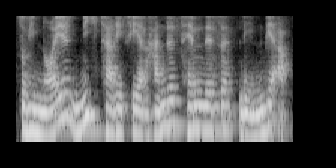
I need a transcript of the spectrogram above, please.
sowie neue nicht-tarifäre Handelshemmnisse lehnen wir ab.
